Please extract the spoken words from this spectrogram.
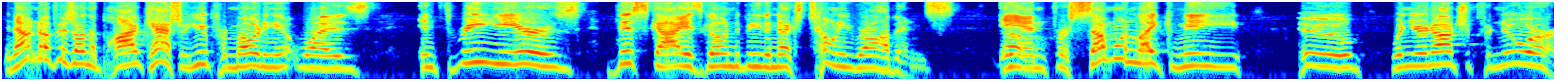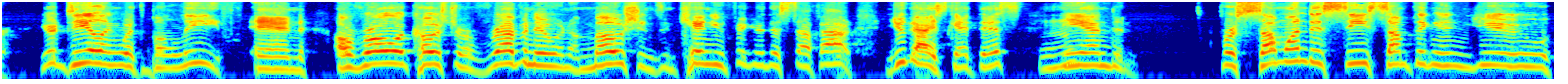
and I don't know if it was on the podcast or you promoting it, was in three years, this guy is going to be the next Tony Robbins. Oh. And for someone like me, who, when you're an entrepreneur, you're dealing with belief and a roller coaster of revenue and emotions. And can you figure this stuff out? You guys get this. Mm-hmm. And for someone to see something in you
